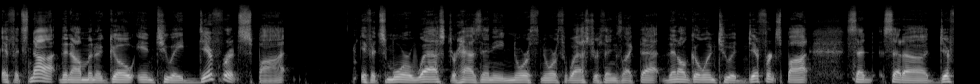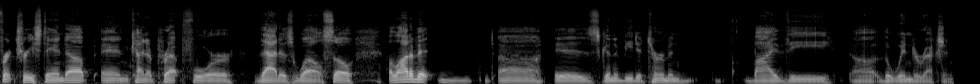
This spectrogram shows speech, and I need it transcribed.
if it's not, then I'm going to go into a different spot. If it's more west or has any north northwest or things like that then i'll go into a different spot set set a different tree stand up and kind of prep for that as well. So a lot of it uh, is going to be determined by the uh, the wind direction.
